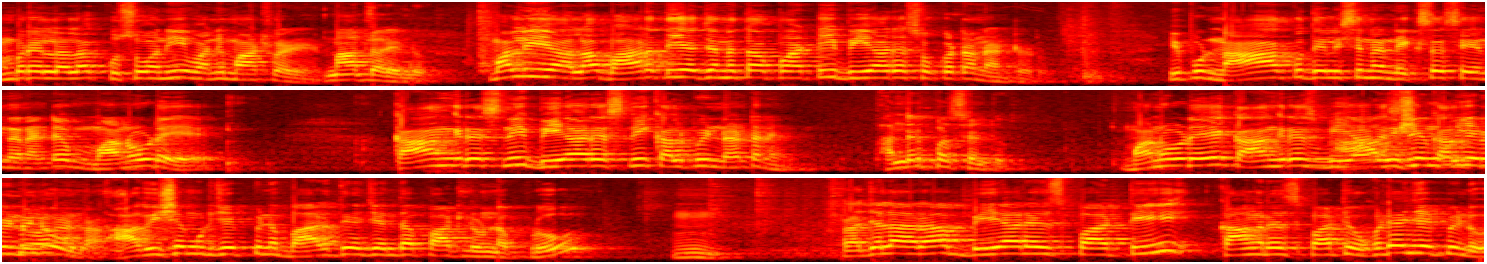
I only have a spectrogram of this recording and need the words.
అంబ్రెల్లాల కుసోని ఇవన్నీ మాట్లాడాడు. మాట్లాడిండు. మళ్ళీ అలా భారతీయ జనతా పార్టీ బీఆర్ఎస్ ఒక్కటని అంటాడు. ఇప్పుడు నాకు తెలిసిన నెక్సెస్ ఏంటంటే మనోడే కాంగ్రెస్ని బీఆర్ఎస్ని కలిపిండు అంట నేను. Hundred percent. మనోడే కాంగ్రెస్ బీఆర్ఎస్ ఆ విషయం కూడా చెప్పిండు భారతీయ జనతా పార్టీలో ఉన్నప్పుడు ప్రజలారా బీఆర్ఎస్ పార్టీ కాంగ్రెస్ పార్టీ ఒకటే అని చెప్పిండు.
